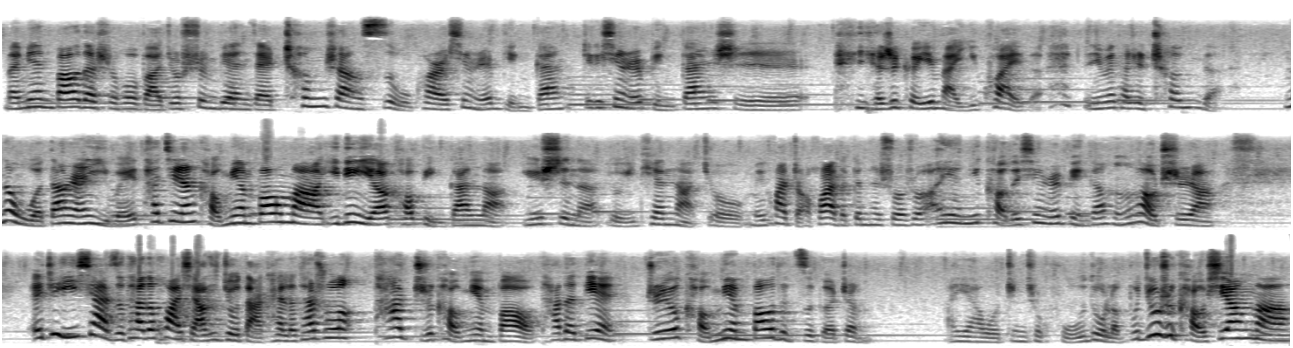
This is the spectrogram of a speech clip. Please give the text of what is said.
买面包的时候吧，就顺便再称上四五块杏仁饼干。这个杏仁饼干是 也是可以买一块的，因为它是称的。那我当然以为他既然烤面包嘛，一定也要烤饼干了。于是呢，有一天呢，就没话找话的跟他说说：“哎呀，你烤的杏仁饼干很好吃啊！”哎，这一下子他的话匣子就打开了。他说他只烤面包，他的店只有烤面包的资格证。哎呀，我真是糊涂了，不就是烤箱吗？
